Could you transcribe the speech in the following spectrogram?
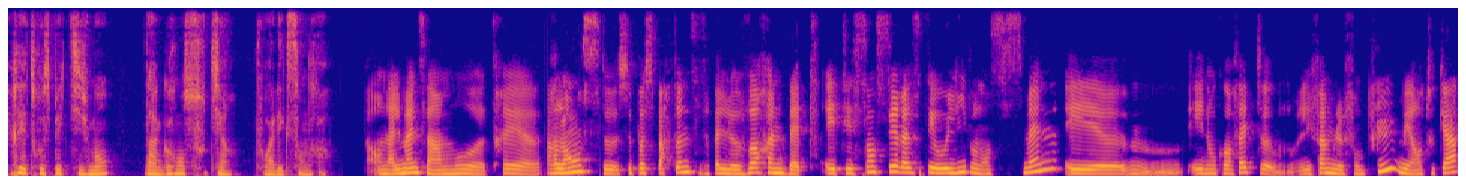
rétrospectivement, d'un grand soutien pour Alexandra. En Allemagne, c'est un mot euh, très euh, parlant. Ce, postpartum, ça s'appelle le Wochenbett. était censé rester au lit pendant six semaines et, euh, et donc en fait, les femmes le font plus, mais en tout cas,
